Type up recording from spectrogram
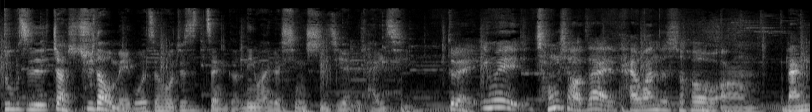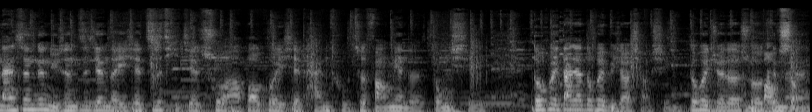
殊不知，叫去到美国之后，就是整个另外一个新世界的开启。对，因为从小在台湾的时候，嗯，男男生跟女生之间的一些肢体接触啊，包括一些谈吐这方面的东西，都会大家都会比较小心，都会觉得说可能，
